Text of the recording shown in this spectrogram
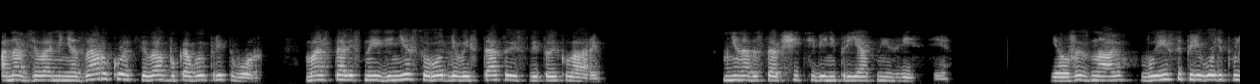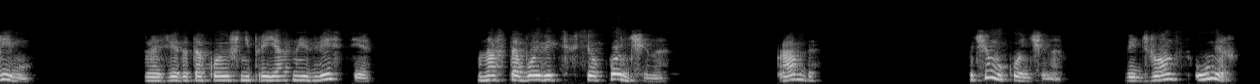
Она взяла меня за руку и отвела в боковой притвор. Мы остались наедине с уродливой статуей святой Клары. «Мне надо сообщить тебе неприятные известия». «Я уже знаю. Луиса переводит в Лиму». «Разве это такое уж неприятное известие? У нас с тобой ведь все кончено. Правда?» «Почему кончено?» Ведь Джонс умер.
